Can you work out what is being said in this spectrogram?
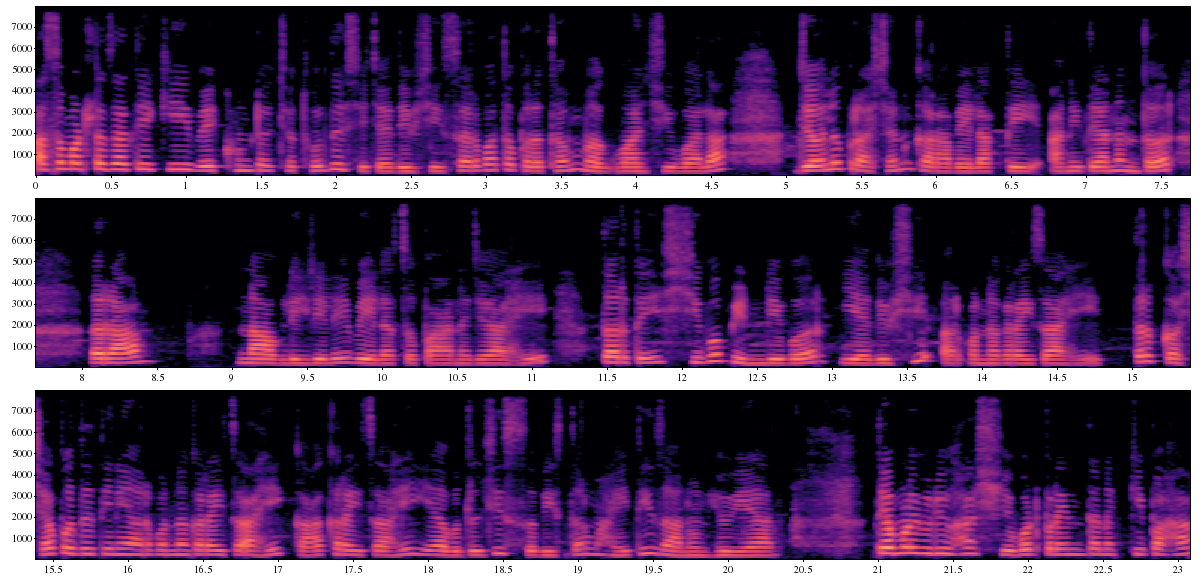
असं म्हटलं जाते की वैकुंठ चतुर्दशीच्या दिवशी सर्वात प्रथम भगवान शिवाला जलप्राशन करावे लागते आणि त्यानंतर राम नाव लिहिलेले बेलाचं पान जे आहे तर ते शिवपिंडीवर या दिवशी अर्पण करायचं आहे. तर कशा पद्धतीने अर्पण करायचं आहे का करायचं आहे याबद्दलची सविस्तर माहिती जाणून घेऊयात. त्यामुळे व्हिडिओ हा शेवटपर्यंत नक्की पहा.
